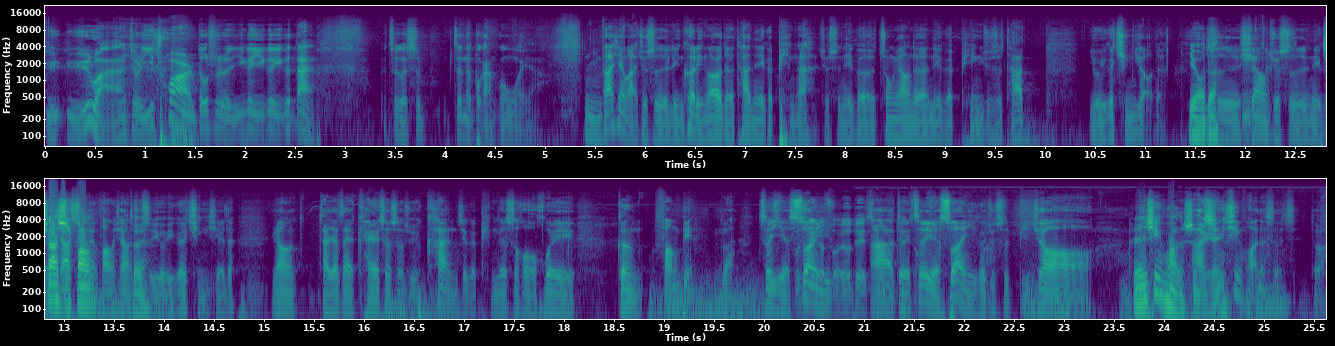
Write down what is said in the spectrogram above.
鱼鱼卵？就是一串儿都是一个一个一个蛋，这个是真的不敢恭维啊。你们发现吧，就是领克零二的它那个屏啊，就是那个中央的那个屏，就是它有一个倾角的，有的，是像就是那个驾驶驶员方。方向就是有一个倾斜的，让大家在开车时候去看这个屏的时候会更方便，对吧？这也算一一个左右对啊，对，这也算一个就是比较人性化的设计。啊人性化的设计，对吧？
